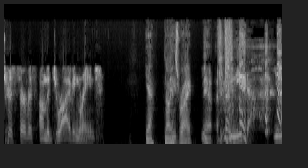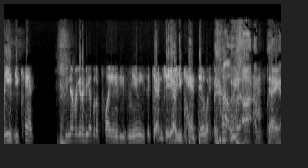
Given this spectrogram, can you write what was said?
to it. waitress service on the driving range. Yeah, no, he's right. Yeah, You need that. You need, you can't, you're never going to be able to play any of these munis again, Gio. You can't do it. Uh, I, I- hey,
